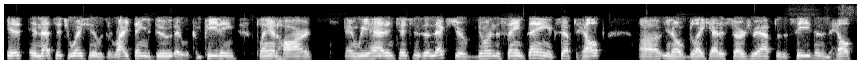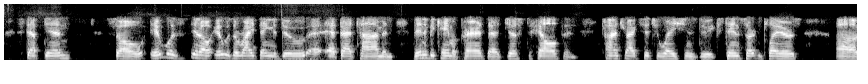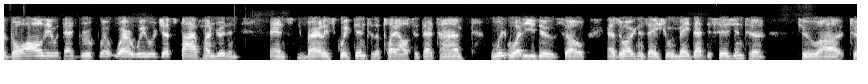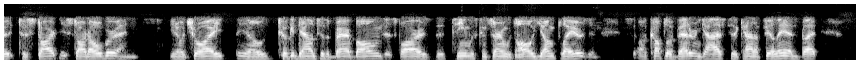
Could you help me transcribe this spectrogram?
It in that situation, it was the right thing to do. They were competing, playing hard, and we had intentions of next year of doing the same thing, except health. Uh, you know, Blake had his surgery after the season, and health stepped in so it was, you know, it was the right thing to do at, at that time. And then it became apparent that just health and contract situations to extend certain players, uh, go all in with that group where, where we were just 500 and and barely squeaked into the playoffs at that time. What, what do you do? So as an organization, we made that decision to to uh, to to start start over and you know, Troy, you know, took it down to the bare bones as far as the team was concerned with all young players and a couple of veteran guys to kind of fill in. But,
